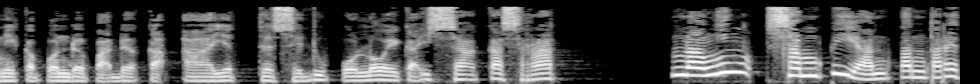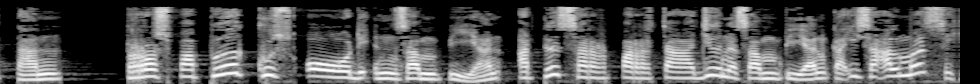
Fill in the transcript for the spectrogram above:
Ni keponde pada ka ayat tesedu poloi ka isa kasrat. Nanging sampian tantaretan terus pabegus o di sampian ada sar parcaje na sampian ka isa almasih.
